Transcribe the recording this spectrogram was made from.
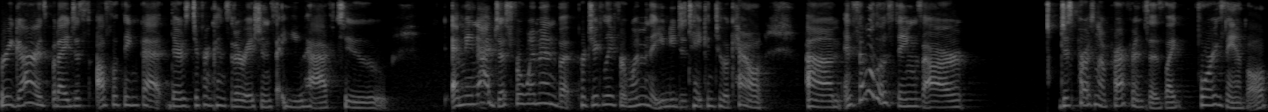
regards. But I just also think that there's different considerations that you have to I mean, not just for women, but particularly for women that you need to take into account. Um, and some of those things are just personal preferences. Like for example,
